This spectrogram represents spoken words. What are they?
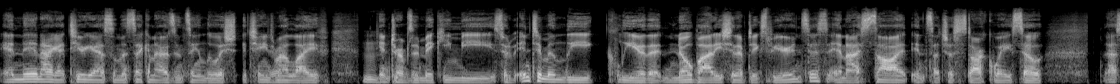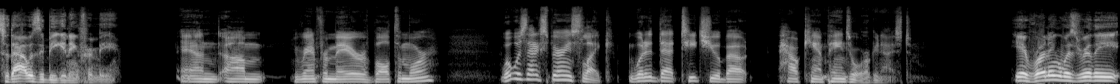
And then I got tear gas on the second I was in St. Louis. It changed my life mm. in terms of making me sort of intimately clear that nobody should have to experience this. And I saw it in such a stark way. So, uh, so that was the beginning for me. And um, you ran for mayor of Baltimore. What was that experience like? What did that teach you about how campaigns are organized? Yeah, running was really,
